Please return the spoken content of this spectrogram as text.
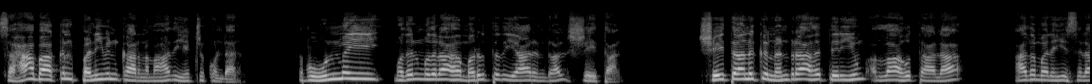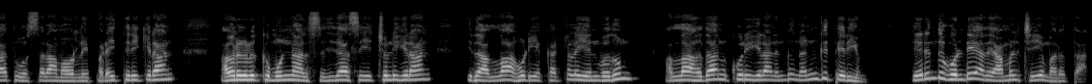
சஹாபாக்கள் பணிவின் காரணமாக அதை ஏற்றுக்கொண்டார்கள். அப்போ உண்மையை முதன் முதலாக மறுத்தது யார் என்றால் ஷேத்தான். ஷேத்தானுக்கு நன்றாக தெரியும் அல்லாஹு தாலா ஆதம் அலஹி சலாத்து வசலாம் அவர்களை படைத்திருக்கிறான். அவர்களுக்கு முன்னால் சஜிதா செய்ய சொல்லுகிறான். இது அல்லாஹுடைய கட்டளை என்பதும் அல்லாஹுதான் கூறுகிறான் என்று நன்கு தெரியும். தெரிந்து கொண்டே அதை அமல் செய்ய மறுத்தான்.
